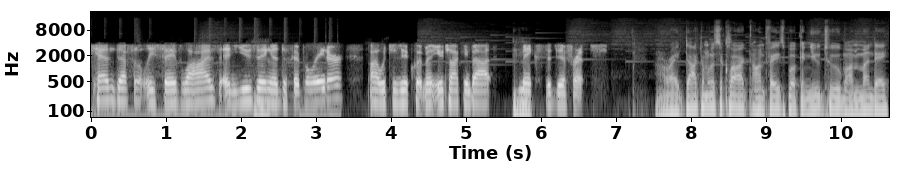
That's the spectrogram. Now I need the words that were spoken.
can definitely save lives, and using a defibrillator, uh, which is the equipment you're talking about, Mm-hmm. makes the difference. All right, Dr. Melissa Clarke on Facebook and YouTube on Monday.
